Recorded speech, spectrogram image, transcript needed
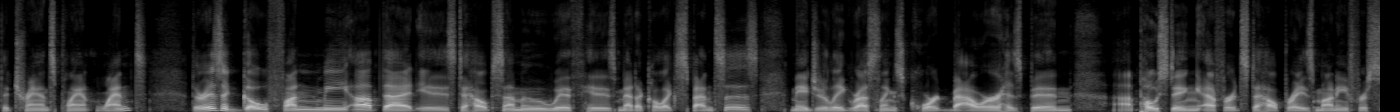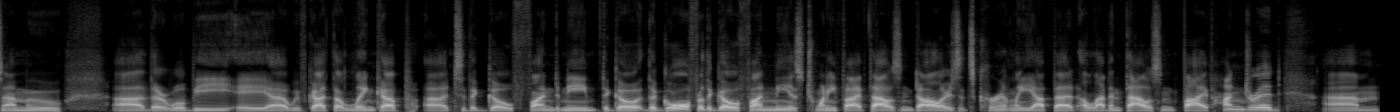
the transplant went. There is a GoFundMe up that is to help Samu with his medical expenses. Major League Wrestling's Court Bauer has been uh, posting efforts to help raise money for Samu. Uh, there will be a. Uh, we've got the link up uh, to the GoFundMe. The go. The goal for the GoFundMe is twenty five thousand dollars. It's currently up at eleven thousand five hundred. Um,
